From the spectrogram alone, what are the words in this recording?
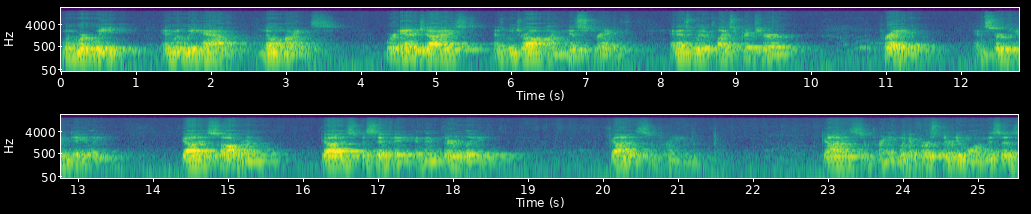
when we're weak and when we have no mights. We're energized as we draw on his strength and as we apply scripture, pray, and serve him daily. God is sovereign. God is specific. And then thirdly, God is supreme. God is supreme. Look at verse 31. This is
